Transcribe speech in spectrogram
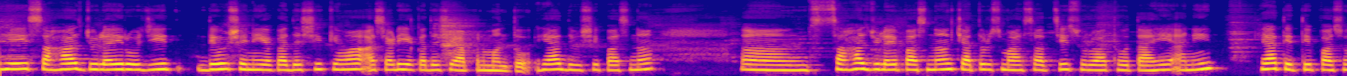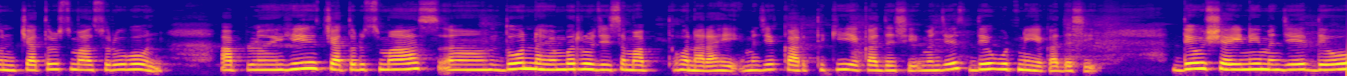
ही सहा जुलै रोजी देवशनी एकादशी किंवा आषाढी एकादशी आपण म्हणतो. ह्या दिवशीपासनं सहा जुलैपासनं चातुर्मासाची सुरुवात होत आहे आणि ह्या तिथीपासून चातुर्मास सुरू होऊन आपलं ही चातुर्मास दोन नोव्हेंबर रोजी समाप्त होणार आहे. म्हणजे कार्तिकी एकादशी म्हणजेच देव उठणी एकादशी. देवशैनी म्हणजे देव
